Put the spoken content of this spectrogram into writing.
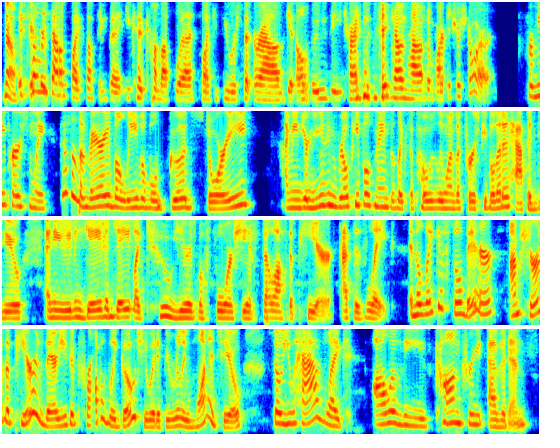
No, It totally a- sounds like something that you could come up with, like if you were sitting around getting all boozy trying to think on how to market your store. for me personally, this is a very believable, good story. I mean, you're using real people's names as like supposedly one of the first people that it happened to. And you even gave a date like two years before she had fell off the pier at this lake. And the lake is still there. I'm sure the pier is there. You could probably go to it if you really wanted to. So you have like all of these concrete evidence.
